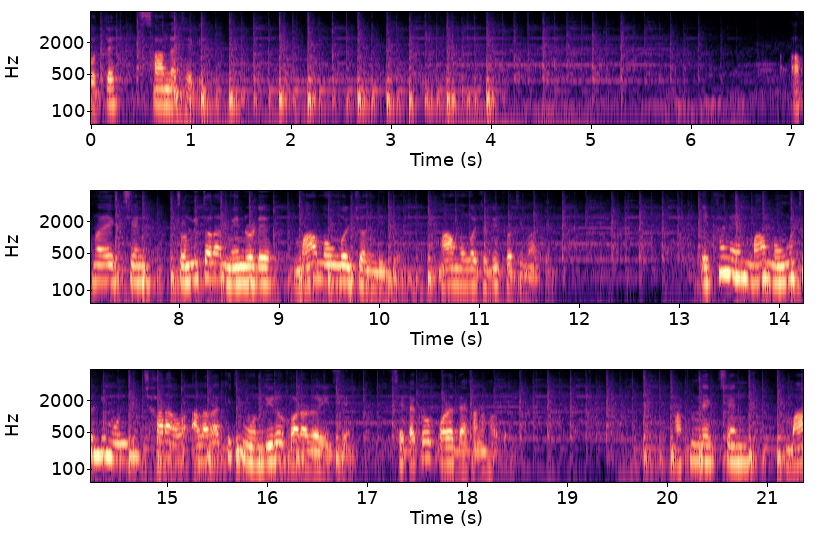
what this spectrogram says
করতে সামনে থেকে। আপনারা দেখছেন চণ্ডীতলা মেন রোডে মা মঙ্গলচণ্ডীকে মা মঙ্গলচণ্ডীর প্রতিমাকে। এখানে মা মঙ্গলচণ্ডী মন্দির ছাড়াও আলাদা কিছু মন্দিরও করা রয়েছে, সেটাকেও পরে দেখানো হবে। আপনারা দেখছেন মা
